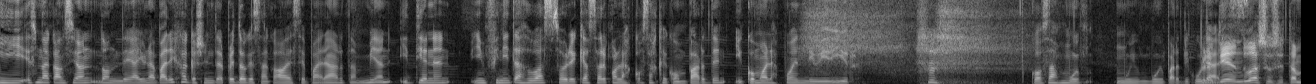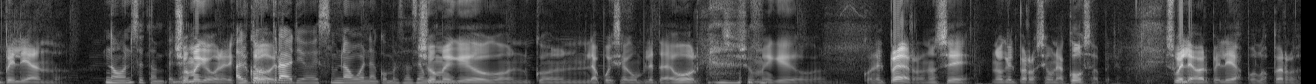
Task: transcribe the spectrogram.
Y es una canción donde hay una pareja que yo interpreto que se acaba de separar también y tienen infinitas dudas sobre qué hacer con las cosas que comparten y cómo las pueden dividir. cosas muy, muy, muy particulares. ¿Pero tienen dudas o se están peleando? No, no se están peleando. Yo me quedo con el Al escritorio. contrario, es una buena conversación. Yo me quedo con, con la poesía completa de Borges. Yo me quedo con, con el perro, no sé. No que el perro sea una cosa, pero suele haber peleas por los perros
